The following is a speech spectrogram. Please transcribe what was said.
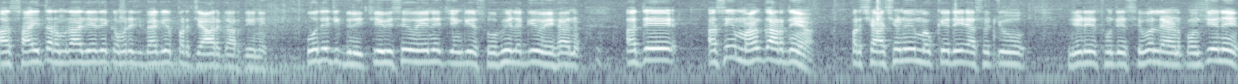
ਆ ਸਾਈ ਧਰਮ ਦਾ ਜਿਹਦੇ ਕਮਰੇ 'ਚ ਬਹਿ ਕੇ ਪ੍ਰਚਾਰ ਕਰਦੇ ਨੇ। ਉਹਦੇ 'ਚ ਗਲੀਚੇ ਵਿਸੇ ਹੋਏ ਨੇ, ਚੰਗੇ ਸੋਫੇ ਲੱਗੇ ਹੋਏ ਹਨ ਅਤੇ ਅਸੀਂ ਮੰਗ ਕਰਦੇ ਹਾਂ ਪ੍ਰਸ਼ਾਸਨ ਵੀ ਮੌਕੇ ਦੇ ਐਸਓਚਓ ਜਿਹੜੇ ਇਥੋਂ ਦੇ ਸਿਵਲ ਲੈਣ ਪਹੁੰਚੇ ਨੇ,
